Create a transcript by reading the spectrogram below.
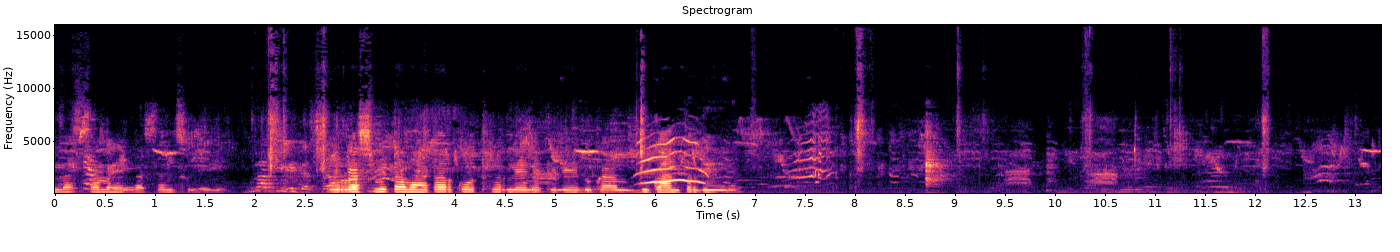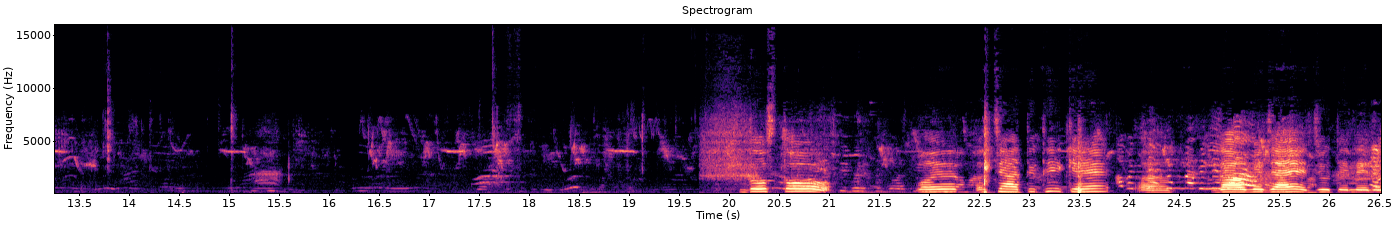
लहसुन है लहसुन और रश्मि टमाटर, कोथमीर लेने के लिए दुकान दुकान पर गई है। दोस्तों मैं चाहती थी कि गाँव में जाए जूते लेने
